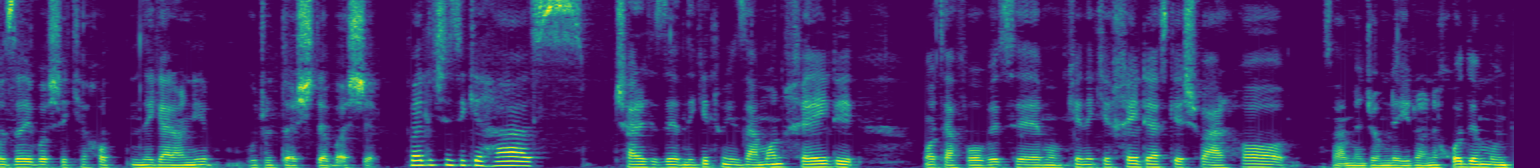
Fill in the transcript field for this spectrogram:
اوضاعی باشه که خب نگرانی وجود داشته باشه. ولی چیزی که هست شرایط زندگی تو این زمان خیلی متفاوته. ممکنه که خیلی از کشورها مثلا من جمله ایران خودمون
